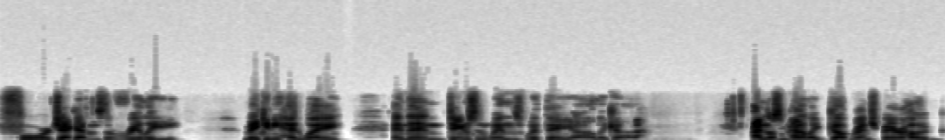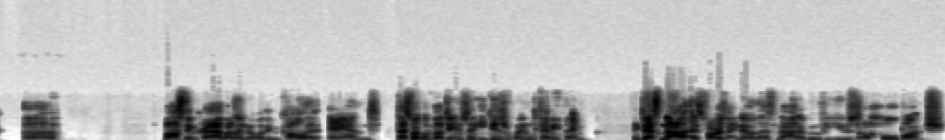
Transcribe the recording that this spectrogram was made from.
for Jack Evans to really make any headway. And then Danielson wins with a uh, like a I don't know some kind of like gut wrench bear hug uh, Boston Crab. I don't even know what they would call it. And that's what I love about Danielson. He can just win with anything. Like that's not, as far as I know, that's not a move he used a whole bunch.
